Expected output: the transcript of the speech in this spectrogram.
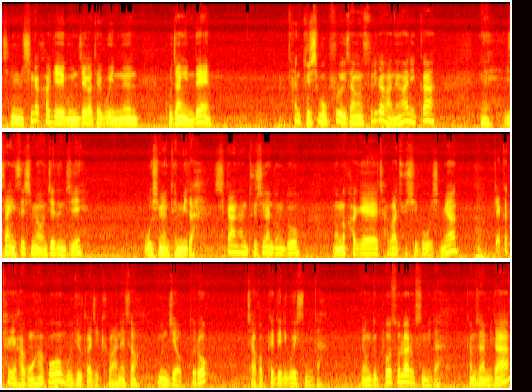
지금 심각하게 문제가 되고 있는 고장인데 한 95% 이상은 수리가 가능하니까 네, 이상 있으시면 언제든지 오시면 됩니다. 시간 한 2시간 정도 넉넉하게 잡아주시고 오시면 깨끗하게 가공하고 모듈까지 교환해서 문제 없도록 작업해드리고 있습니다. 영등포 솔라룩스입니다. 감사합니다.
